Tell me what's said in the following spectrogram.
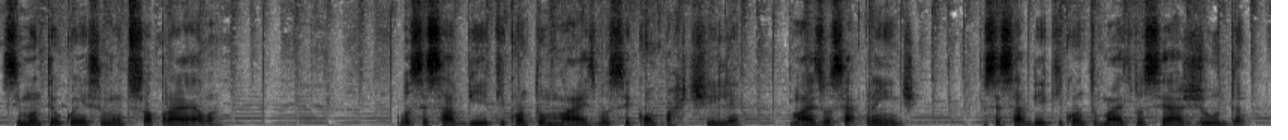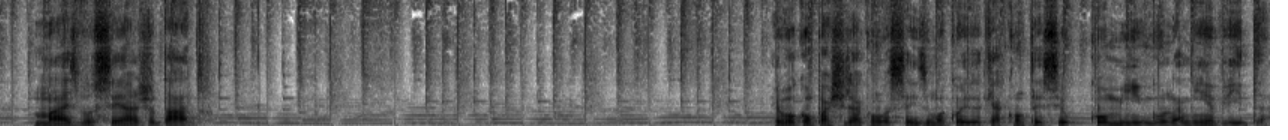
se manter o conhecimento só para ela. Você sabia que quanto mais você compartilha, mais você aprende? Você sabia que quanto mais você ajuda, mais você é ajudado? Eu vou compartilhar com vocês uma coisa que aconteceu comigo na minha vida.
